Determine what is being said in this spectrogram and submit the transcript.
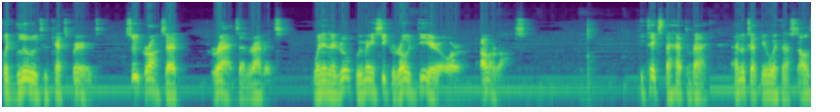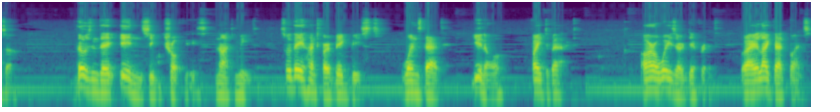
put glue to catch birds, shoot rocks at rats and rabbits. When in a group, we may seek roe deer or aurochs. He takes the hat back and looks at you with nostalgia. Those in the inn seek trophies, not meat, so they hunt for big beasts, ones that, you know, fight back. Our ways are different, but I like that bunch.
